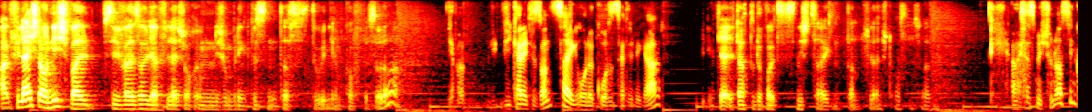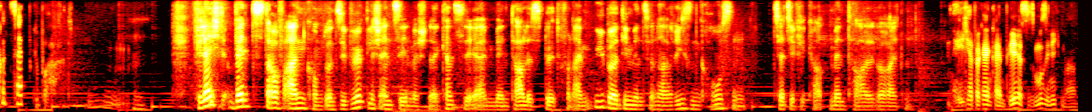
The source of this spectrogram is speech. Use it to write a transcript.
Aber vielleicht auch nicht, weil sie weil soll ja vielleicht auch nicht unbedingt wissen, dass du in ihrem Kopf bist, oder? Ja, aber wie, wie kann ich das sonst zeigen ohne großes Zertifikat? Ja, ich dachte, du wolltest es nicht zeigen, dann vielleicht ausnahmsweise. Aber es hat mich schon aus dem Konzept gebracht. Vielleicht, wenn es darauf ankommt und sie wirklich eins sehen möchte, dann kannst du ihr ein mentales Bild von einem überdimensional riesengroßen Zertifikat mental bereiten. Nee, ich habe ja keinen, keinen Penis, das muss ich nicht machen.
